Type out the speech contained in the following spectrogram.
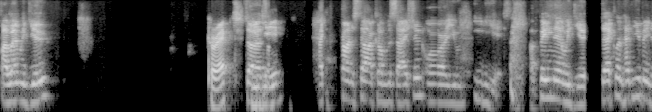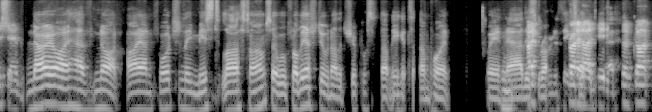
I went with you. Correct. So it's- Are you trying to start a conversation, or are you an idiot? I've been there with you. Declan, have you been to Shambles? no, I have not. I unfortunately missed last time, so we'll probably have to do another trip or something at some point when Mm. uh, this I- Rona thing. Great idea. They've got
